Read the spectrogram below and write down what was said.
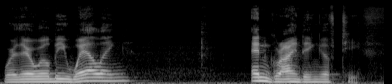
where there will be wailing and grinding of teeth.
